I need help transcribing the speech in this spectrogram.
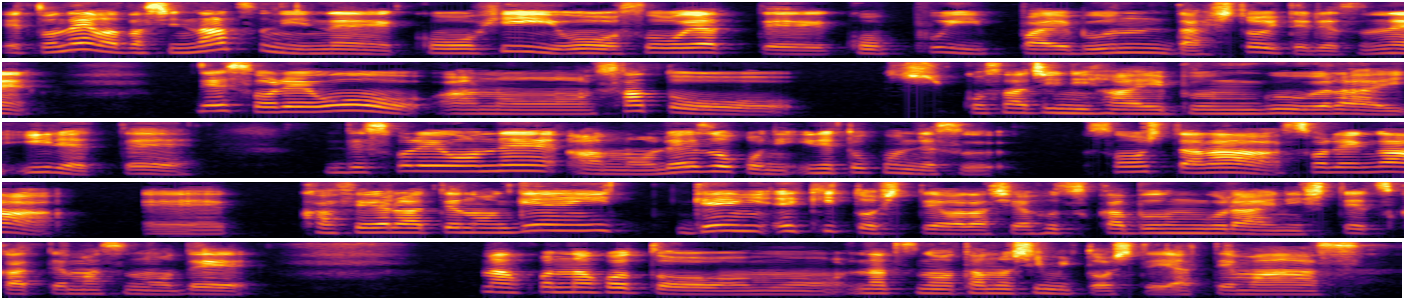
えっとね、私夏にね、コーヒーをそうやってコップ一杯分出しといてですね。で、それを、あの、砂糖小さじ2杯分ぐらい入れて、で、それをね、あの、冷蔵庫に入れとくんです。そうしたら、それが、えーカフェラテの原液原液として私は2日分ぐらいにして使ってますので、まあ、こんなことをもう夏の楽しみとしてやってます。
